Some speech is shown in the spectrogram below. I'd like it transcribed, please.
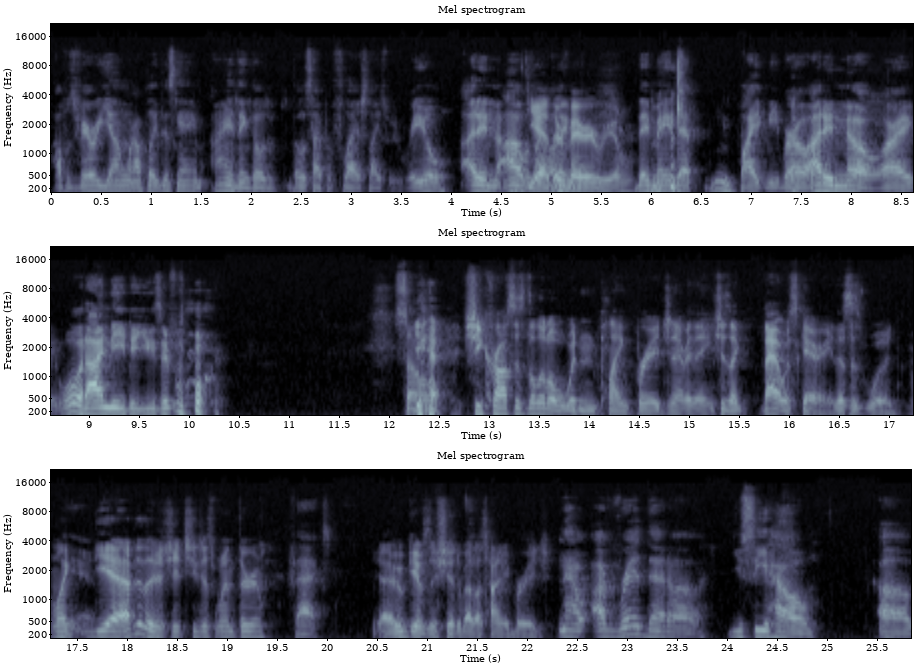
I was very young when I played this game. I didn't think those those type of flashlights were real. I didn't. I was yeah, like, oh, they're they- very real. They made that bite me, bro. I didn't know. All right, what would I need to use it for? So Yeah, she crosses the little wooden plank bridge and everything. She's like, "That was scary. This is wood." I'm like, Yeah. "Yeah." after the shit she just went through, facts. yeah, who gives a shit about a tiny bridge? Now I've read that uh you see how uh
